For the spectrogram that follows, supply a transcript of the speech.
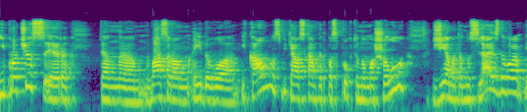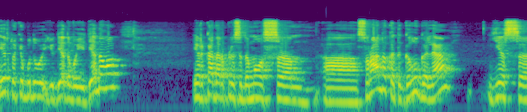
įpročius ir ten e, vasarom eidavo į kalnus, veikiausiai tam, kad pasprūktų nuo mašalų, žiemą ten nusileisdavo ir tokiu būdu judėdavo, judėdavo. Ir ką dar plus įdomus e, surado, kad galų gale jis e,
